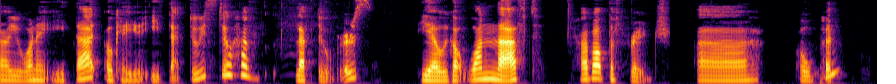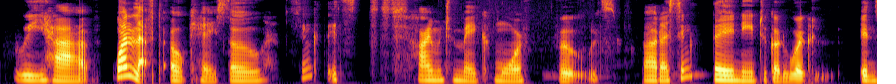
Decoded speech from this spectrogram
uh, you want to eat that? Okay, you eat that. Do we still have leftovers? Yeah, we got one left. How about the fridge? Uh, open. We have one left. Okay, so I think it's time to make more foods. But I think they need to go to work in,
